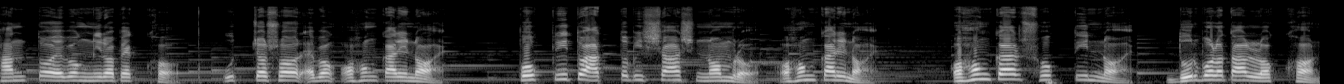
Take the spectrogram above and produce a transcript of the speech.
শান্ত এবং নিরপেক্ষ, উচ্চস্বর এবং অহংকারী নয়। প্রকৃত আত্মবিশ্বাস নম্র, অহংকারী নয়। অহংকার শক্তির নয়, দুর্বলতার লক্ষণ।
